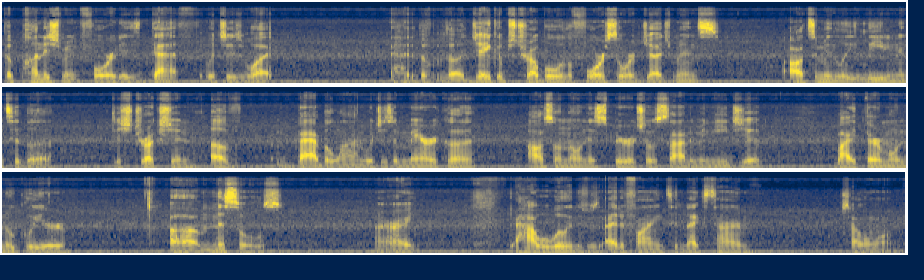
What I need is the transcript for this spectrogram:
the punishment for it is death, which is what? The, the Jacob's trouble, the four sword judgments, ultimately leading into the destruction of Babylon, which is America also known as spiritual Sodom in Egypt, by thermonuclear uh, missiles. All right. How willing this was edifying. To next time, Shalom.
